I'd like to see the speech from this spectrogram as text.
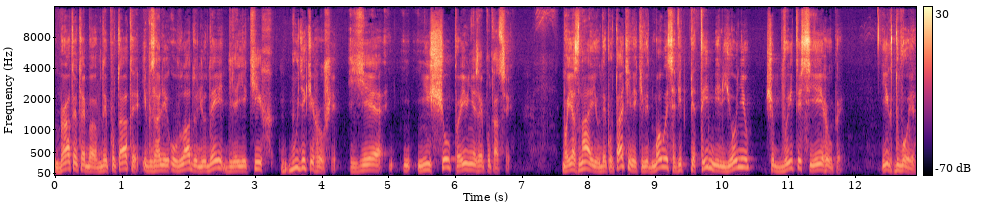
Брати тебе в депутати і взагалі у владу людей, для яких будь-які гроші є ніщо в порівнянні з репутацією. Бо я знаю депутатів, які відмовилися від 5 мільйонів, щоб вийти з цієї групи. Їх двоє.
